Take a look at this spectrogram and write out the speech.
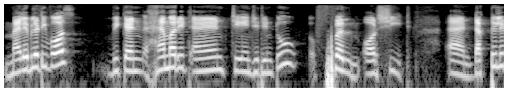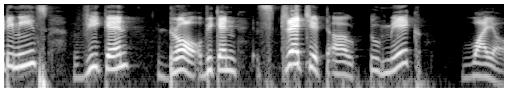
malleability was we can hammer it and change it into film or sheet. And ductility means we can draw we can stretch it out to make wire.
